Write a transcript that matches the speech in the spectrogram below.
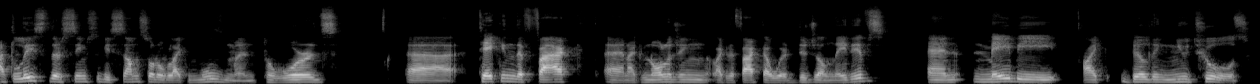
at least there seems to be some sort of like movement towards uh, taking the fact and acknowledging like the fact that we're digital natives and maybe like building new tools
